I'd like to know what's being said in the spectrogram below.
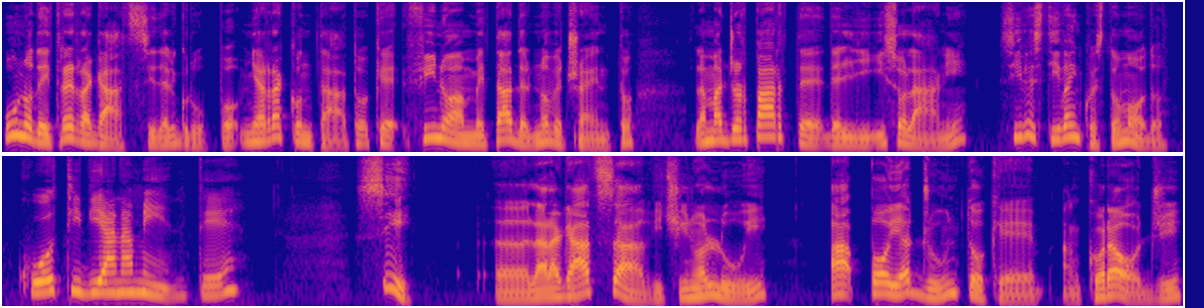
Uno dei tre ragazzi del gruppo mi ha raccontato che fino a metà del Novecento la maggior parte degli isolani si vestiva in questo modo. Quotidianamente? Sì, eh, la ragazza vicino a lui ha poi aggiunto che ancora oggi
